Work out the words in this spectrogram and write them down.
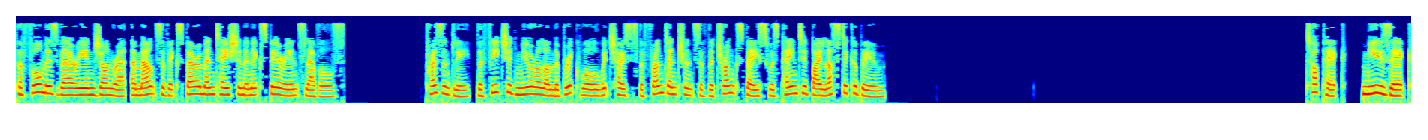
Performers vary in genre, amounts of experimentation and experience levels. Presently, the featured mural on the brick wall which hosts the front entrance of the trunk space was painted by Luster Kaboom. Music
